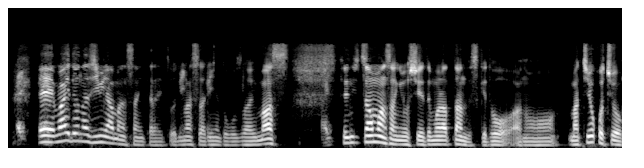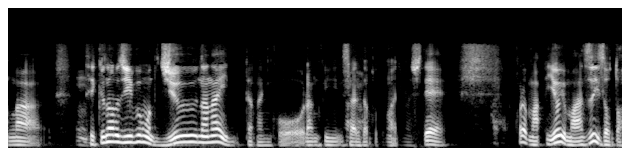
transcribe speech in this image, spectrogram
えー毎度おなじみアマンさんいただいております。ありがとうございます。はい先日アマンさんに教えてもらったんですけど、あの、町横丁がうんテクノロジー部門で17位高にこうランクインされたことがありまして、これは、ま、いよいよまずいぞと。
